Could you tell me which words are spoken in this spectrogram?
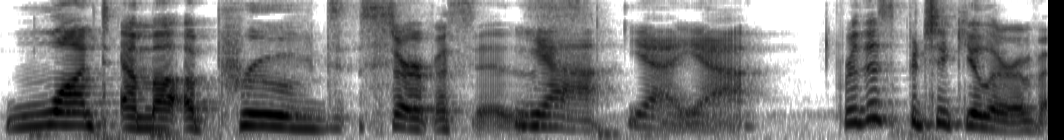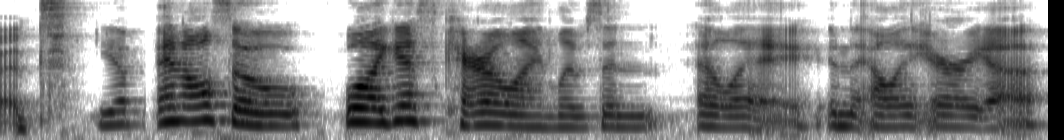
want Emma approved services. Yeah, yeah, yeah. For this particular event. Yep. And also, well, I guess Caroline lives in LA, in the LA area.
